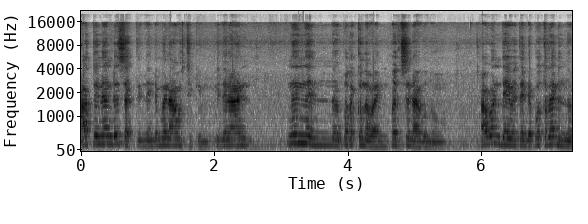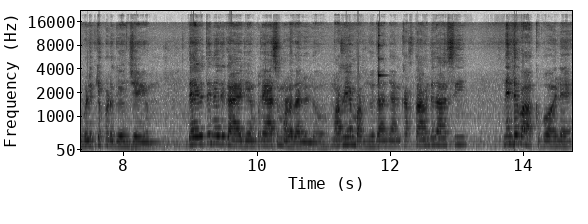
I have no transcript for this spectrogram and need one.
അത്യുനന്റെ ശക്തി നിന്റെ മേൽ ആവസ്ഥിക്കും ഇതിനാൽ നിന്ന് പിറക്കുന്നവൻ പരിശുദ്ധനാകുന്നു. അവൻ ദൈവത്തിന്റെ പുത്രൻ എന്ന് വിളിക്കപ്പെടുകയും ചെയ്യും. ദൈവത്തിന് ഒരു കാര്യം പ്രയാസമുള്ളതല്ലല്ലോ. മറിയം പറഞ്ഞു ഇതാ ഞാൻ കർത്താവിന്റെ ദാസി. നിന്റെ വാക്ക് പോലെ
